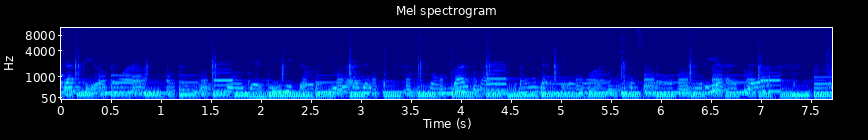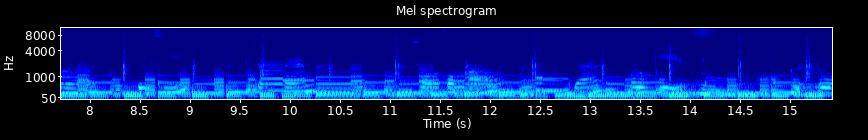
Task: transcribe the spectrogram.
dan keilmuan gitu. Jadi di Pilrus juga ada lomba cabang seni dan keilmuan. Untuk seninya sendiri ada eh, puisi cerpen solo vokal dan melukis. Hmm. gitu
